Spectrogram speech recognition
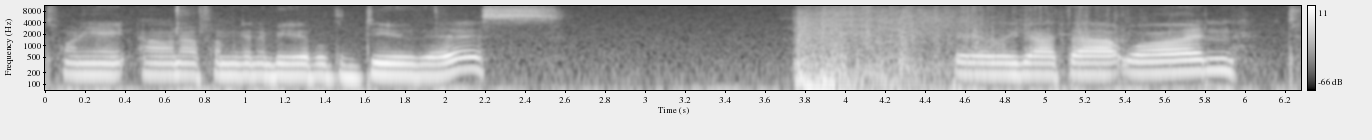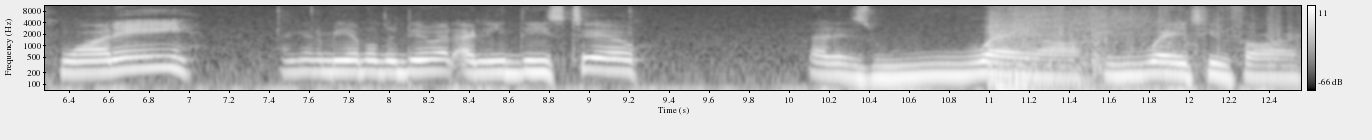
28. I don't know if I'm going to be able to do this. Barely got that one. 20. Am I going to be able to do it? I need these two. That is way off. Way too far.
